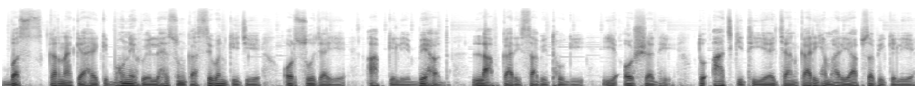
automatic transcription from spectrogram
बस करना क्या है कि भुने हुए लहसुन का सेवन कीजिए और सो जाइए। आपके लिए बेहद लाभकारी साबित होगी। ये औषधि तो आज की थी यह जानकारी हमारी आप सभी के लिए।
